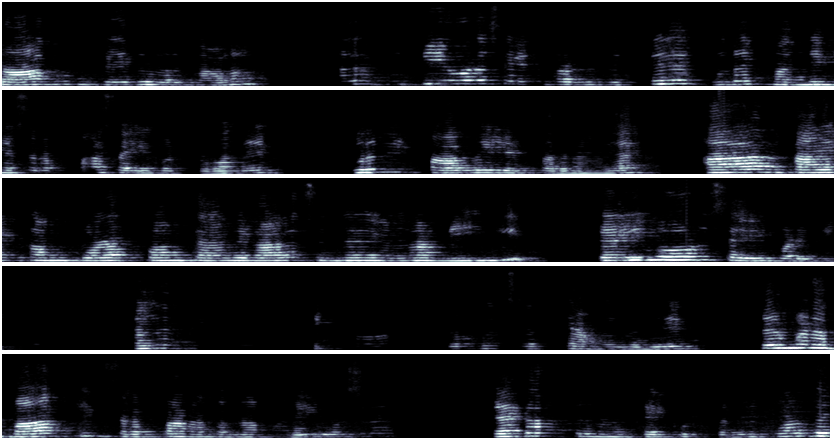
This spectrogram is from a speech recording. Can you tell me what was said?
ராகும் கேது இருந்தாலும் நல்ல புத்தியோட செயல்படுறதுக்கு புதன் வந்து இங்க சிறப்பா செயல்பட்டுருவாரு. குருவின் பார்வையில் இருப்பதனால ஆஹ் தயக்கம் குழப்பம் தேவையில்லாத சிந்தனைகள் எல்லாம் நீங்கி தெளிவோடு செயல்படுவீங்க. நல்ல வீடு சேர்க்கை அமைவது திருமண பாக்கியம் சிறப்பா நான் சொன்ன மாதிரி ஒரு சில இரண்டாவது திருமணம் கை கொடுப்பது குழந்தை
